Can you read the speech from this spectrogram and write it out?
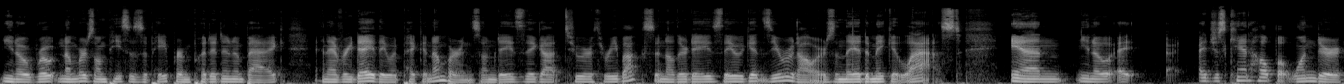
you know, wrote numbers on pieces of paper and put it in a bag. And every day they would pick a number. And some days they got two or three bucks, and other days they would get zero dollars, and they had to make it last. And you know, I, I just can't help but wonder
